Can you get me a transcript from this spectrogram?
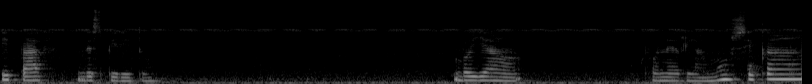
y paz de espíritu. Voy a poner la música.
